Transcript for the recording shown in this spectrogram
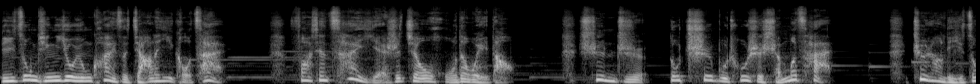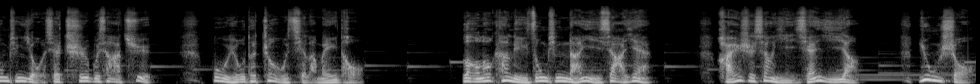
李宗平又用筷子夹了一口菜，发现菜也是焦糊的味道，甚至都吃不出是什么菜，这让李宗平有些吃不下去，不由得皱起了眉头。姥姥看李宗平难以下咽，还是像以前一样。用手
